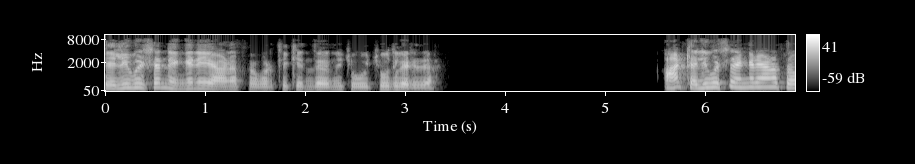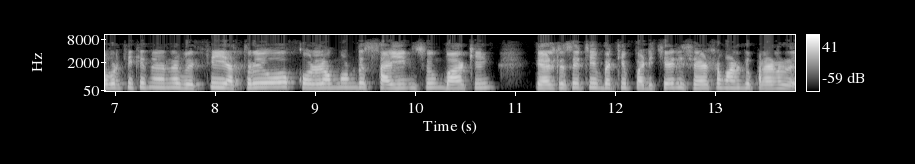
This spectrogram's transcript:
ടെലിവിഷൻ എങ്ങനെയാണ് പ്രവർത്തിക്കുന്നത് എന്ന് ചോദിച്ചു കരുതുക. ആ ടെലിവിഷൻ എങ്ങനെയാണ് പ്രവർത്തിക്കുന്നതെന്ന് വ്യക്തി എത്രയോ കൊല്ലം കൊണ്ട് സയൻസും ബാക്കിയും ഇലക്ട്രിസിറ്റിയും പറ്റി പഠിച്ചതിന് ശേഷമാണ് ഇത് പറയണത്.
